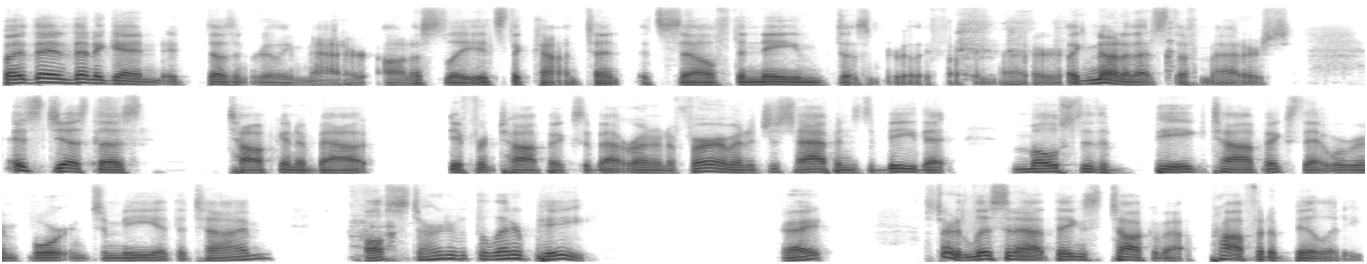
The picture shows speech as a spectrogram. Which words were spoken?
but then then again it doesn't really matter honestly it's the content itself the name doesn't really fucking matter like none of that stuff matters it's just us talking about different topics about running a firm and it just happens to be that most of the big topics that were important to me at the time all started with the letter p right started listening out things to talk about profitability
